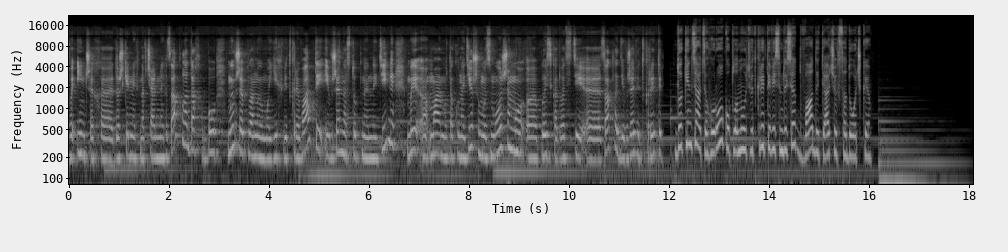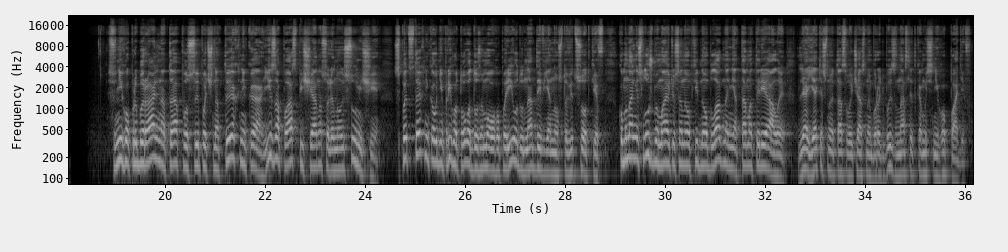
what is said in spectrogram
в- е, інших дошкільних навчальних закладах, бо ми вже плануємо їх відкривати. І вже наступної неділі ми маємо таку надію, що ми зможемо близько 20 е, закладів вже відкрити. До кінця цього року планують відкрити 82 дитячих садочки. Снігоприбиральна та посипочна техніка і запас піщано-соляної суміші. Спецтехніка у Дніпрі готова до зимового періоду на 90%. Комунальні служби мають усе необхідне обладнання та матеріали для якісної та своєчасної боротьби з наслідками снігопадів.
